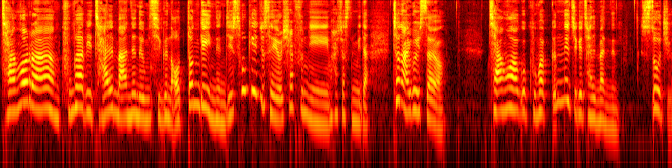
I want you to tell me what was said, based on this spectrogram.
장어랑 궁합이 잘 맞는 음식은 어떤 게 있는지 소개해 주세요, 셰프님 하셨습니다. 전 알고 있어요. 장어하고 궁합 끝내주게 잘 맞는 소주.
